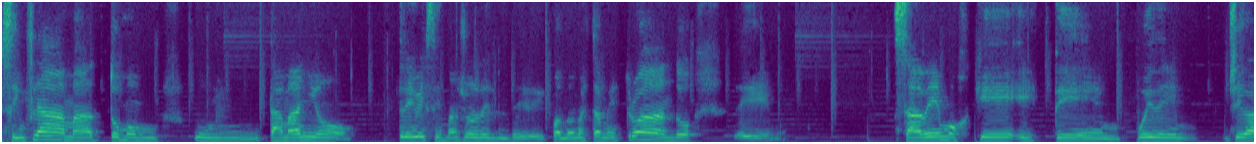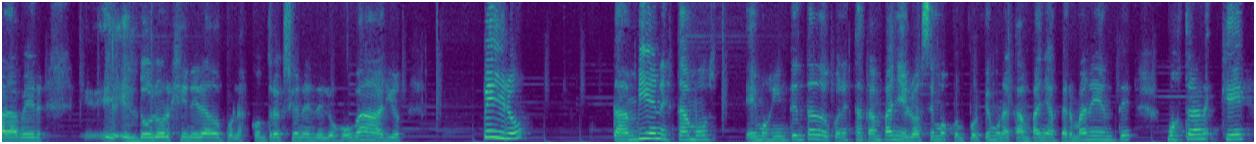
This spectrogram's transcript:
se inflama, toma un, tamaño tres veces mayor del, de cuando no está menstruando. Eh, sabemos que este, puede llegar a haber eh, el dolor generado por las contracciones de los ovarios, pero también estamos, hemos intentado con esta campaña, y lo hacemos porque es una campaña permanente, mostrar que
